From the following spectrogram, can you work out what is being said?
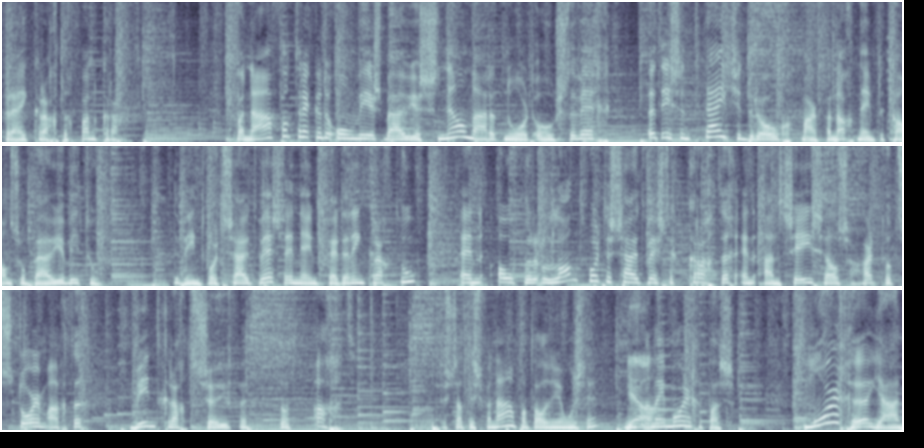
vrij krachtig van kracht. Vanavond trekken de onweersbuien snel naar het noordoosten weg. Het is een tijdje droog, maar vannacht neemt de kans op buien weer toe. De wind wordt zuidwest en neemt verder in kracht toe. En over land wordt de zuidwesten krachtig en aan zee zelfs hard tot stormachtig. Windkracht 7 tot 8. Dus dat is vanavond al, jongens, hè? Niet Ja. alleen morgen pas. Morgen, ja,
